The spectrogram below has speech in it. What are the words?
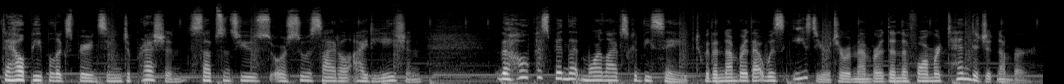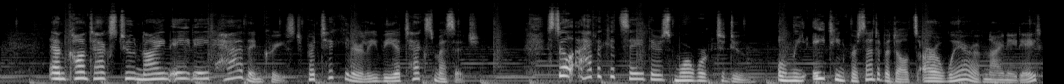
to help people experiencing depression, substance use, or suicidal ideation. The hope has been that more lives could be saved with a number that was easier to remember than the former 10 digit number. And contacts to 988 have increased, particularly via text message. Still, advocates say there's more work to do. Only 18% of adults are aware of 988.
